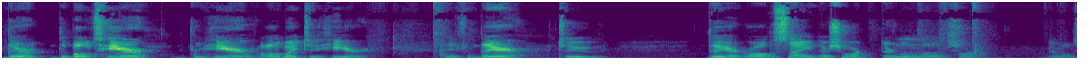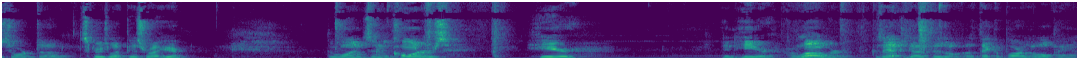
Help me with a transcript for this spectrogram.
There, the bolts here, from here all the way to here, and from there to there are all the same. They're short, they're little uh, short, they're little short uh, screws like this right here. The ones in the corners here and here are longer because they have to go through the, a thicker part of the oil pan.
